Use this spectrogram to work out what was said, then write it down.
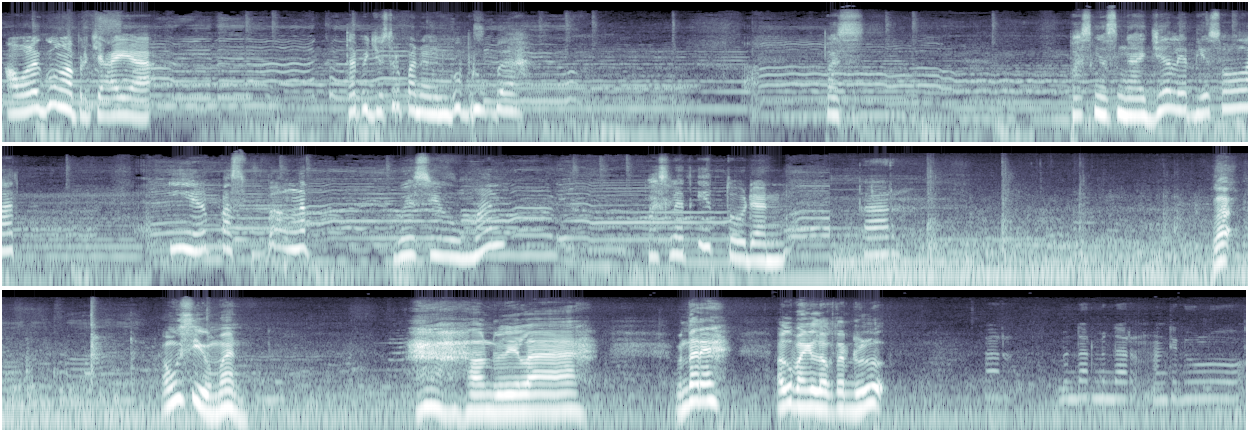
Awalnya gue gak percaya. Tapi justru pandangan gue berubah. Pas pas nggak sengaja lihat dia sholat. Iya pas banget. Gue siuman pas lihat itu dan Tar, Lah, kamu siuman? Alhamdulillah. Bentar ya, aku panggil dokter dulu. tar, bentar-bentar, nanti dulu.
